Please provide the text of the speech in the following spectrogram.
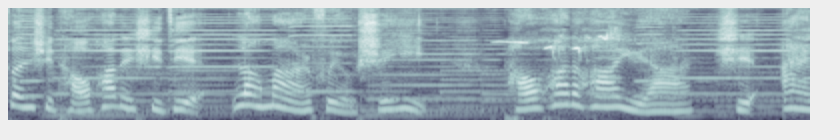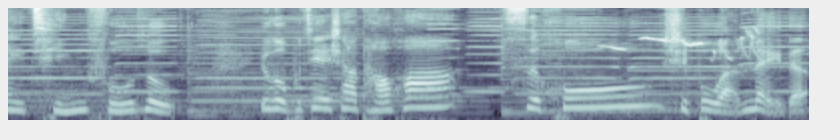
份是桃花的世界，浪漫而富有诗意。桃花的花语啊，是爱情俘虏。如果不介绍桃花，似乎是不完美的。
